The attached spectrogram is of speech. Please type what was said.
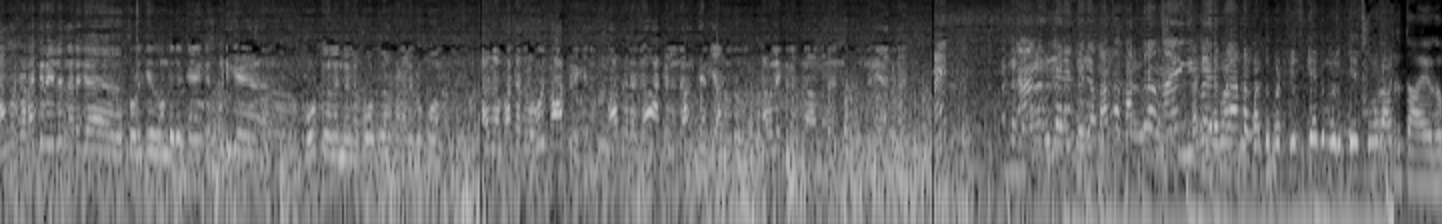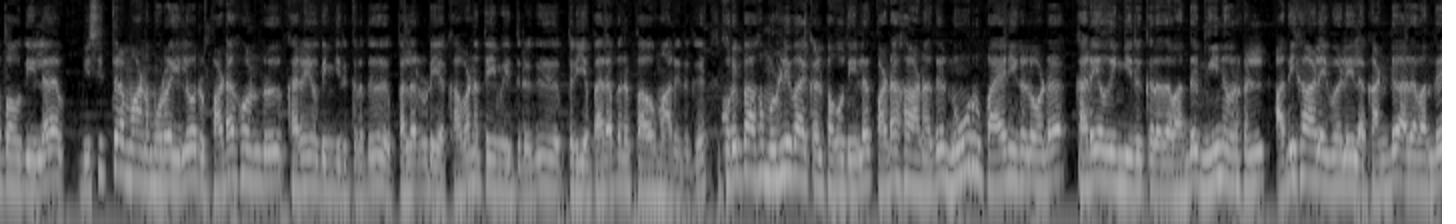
அங்க கடற்கரையில நிறைய தொழிற்சி கொண்டு இருக்க பெரிய போட்டுகள் இல்லை போட்டுகள் கடலுக்கு போனது. அதுல பக்கத்துல போய் பாத்துருக்கணும் பாத்துருக்கோம் ஆக்கள் தாயக பகுதியில விசித்திரமான முறையில ஒரு படகொன்று கரையொதுங்கி இருக்கிறது. பலருடைய கவனத்தையும் வைத்திருக்கு பெரிய பரபரப்பாக மாறி இருக்கு குறிப்பாக முள்ளிவாய்க்கால் பகுதியில படகானது நூறு பயணிகளோட கரையொதுங்கி இருக்கிறத வந்து மீனவர்கள் அதிகாலை வேளையில கண்டு அதை வந்து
